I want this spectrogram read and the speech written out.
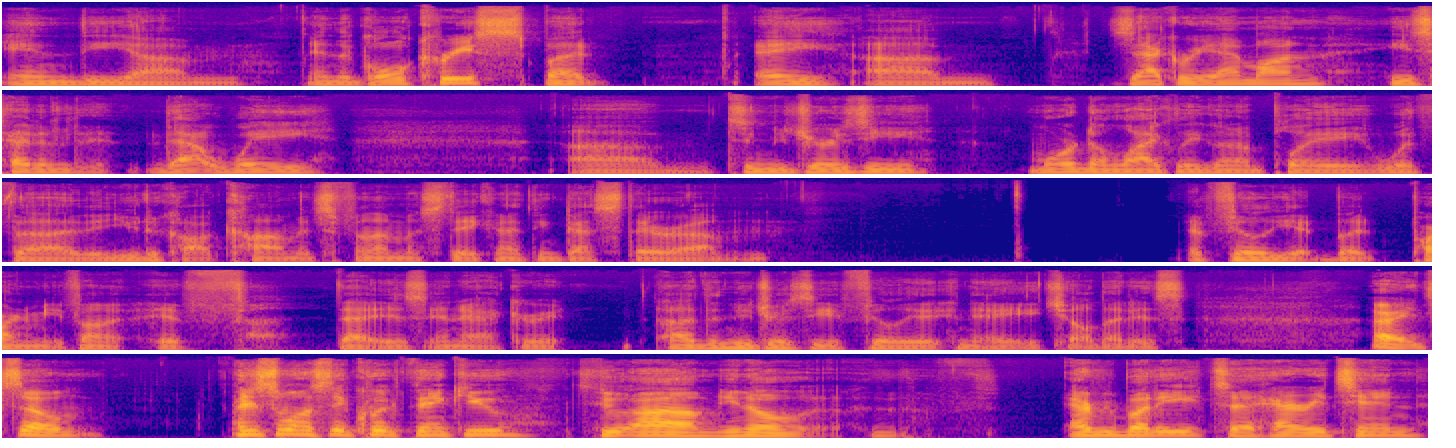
in the um, in the goal crease, but hey, um, Zachary Emond, he's headed that way um, to New Jersey, more than likely going to play with uh, the Utica Comets, if I'm not mistaken. I think that's their um, affiliate, but pardon me if, I'm, if that is inaccurate. Uh, the New Jersey affiliate in the AHL, that is. All right, so I just want to say a quick thank you to um, you know, everybody, to Harrington,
